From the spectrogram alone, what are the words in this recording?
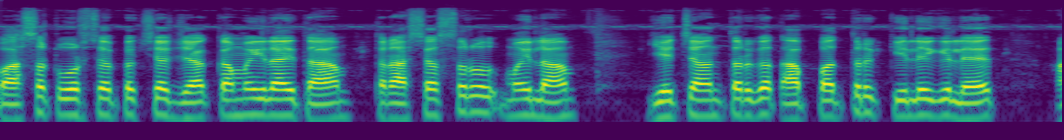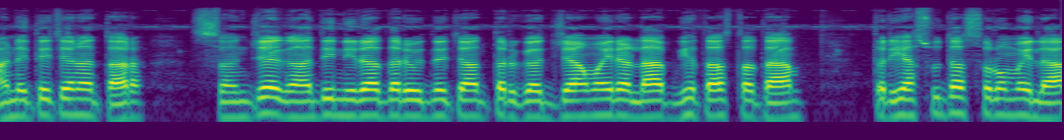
पासष्ट वर्षापेक्षा ज्या का महिला आहेत तर अशा सर्व महिला याच्या अंतर्गत अपात्र केले गेले आहेत. आणि त्याच्यानंतर संजय गांधी निराधार योजनेच्या अंतर्गत ज्या महिला लाभ घेत असतात तर ह्यासुद्धा सर्व महिला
